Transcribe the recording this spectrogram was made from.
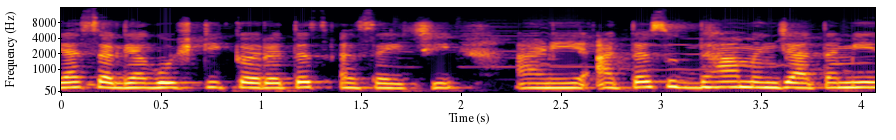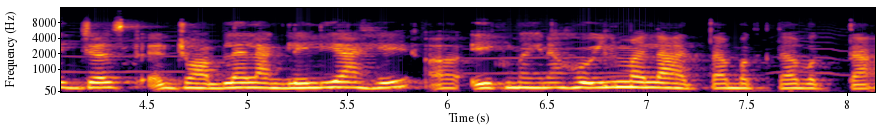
या सगळ्या गोष्टी करतच असायची. आणि आतासुद्धा म्हणजे आता मी जस्ट जॉबला लागलेली आहे एक महिना होईल मला आता बघता बघता.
